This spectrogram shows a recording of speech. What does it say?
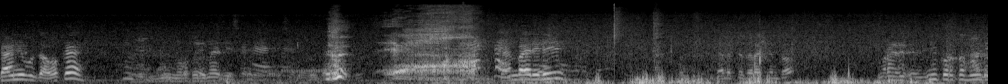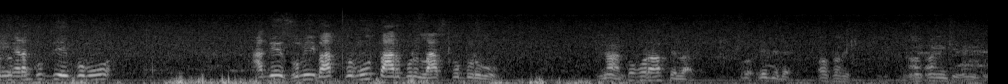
ডাইনি বুঝাও ওকে? স্ট্যান্ড বাই রেডি তাহলে তো দাঁড়াচ্ছেন ই করতে আমি এটা খুব দিয়ে কমু আগে জমি ভাগ করব তারপরে লাশ করব। না খবর আছে লাশ। এই যে দেখ। ও সরি আমি কি আমি কি?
